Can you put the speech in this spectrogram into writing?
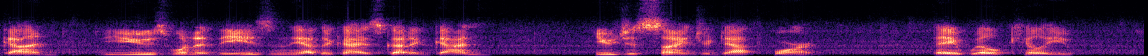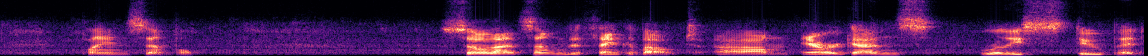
gun. You use one of these and the other guy's got a gun, you just signed your death warrant. They will kill you. Plain and simple. So that's something to think about. Um, air guns, really stupid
